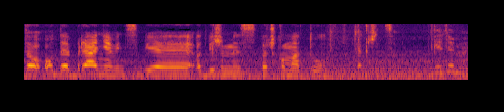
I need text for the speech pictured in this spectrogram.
do odebrania, więc sobie odbierzemy z paczkomatu, także co, jedziemy.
